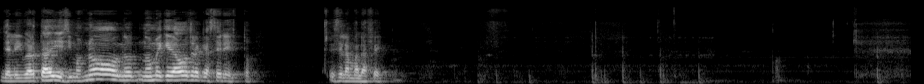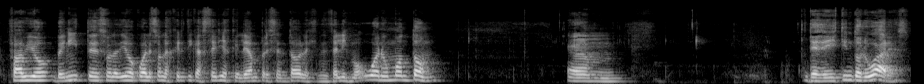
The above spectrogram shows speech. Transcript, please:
de la libertad y decimos, no, no, me queda otra que hacer esto. Esa es la mala fe. Fabio Benítez, hola digo, ¿cuáles son las críticas serias que le han presentado al existencialismo? Bueno, un montón. Em, desde distintos lugares.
